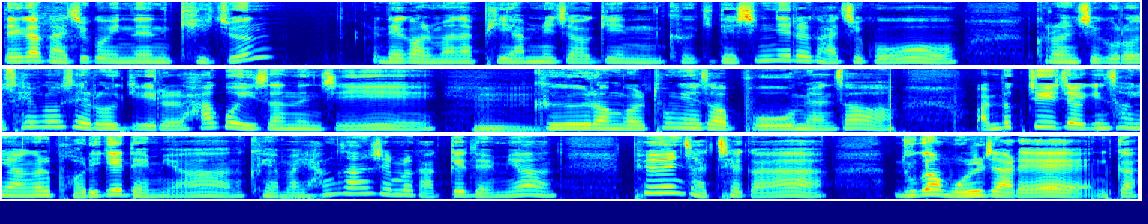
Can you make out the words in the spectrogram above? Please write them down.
내가 가지고 있는 기준, 내가 얼마나 비합리적인 그 기대 심리를 가지고 그런 식으로 새로 새로 기를 하고 있었는지 음. 그런 걸 통해서 보면서 완벽주의적인 성향을 버리게 되면 그야말로 음. 향상심을 갖게 되면 표현 자체가 누가 뭘 잘해 그러니까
